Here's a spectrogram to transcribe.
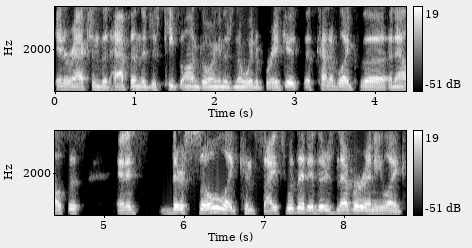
interactions that happen that just keep on going and there's no way to break it. That's kind of like the analysis. And it's they're so like concise with it. There's never any like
